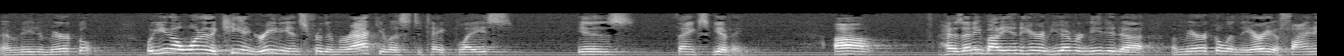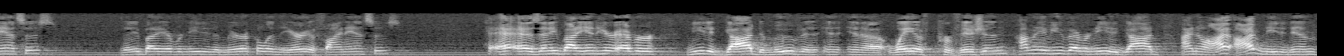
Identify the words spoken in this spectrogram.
Ever needed a miracle? Well, you know, one of the key ingredients for the miraculous to take place is thanksgiving. Uh, has anybody in here, have you ever needed a, a miracle in the area of finances? Has anybody ever needed a miracle in the area of finances? Has anybody in here ever needed God to move in, in, in, a way of provision? How many of you have ever needed God? I know I, I've needed Him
